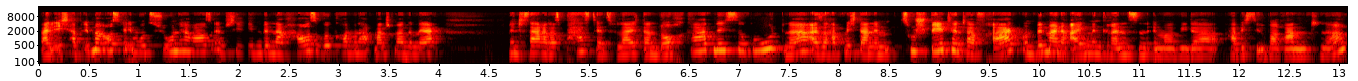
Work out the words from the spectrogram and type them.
weil ich habe immer aus der Emotion heraus entschieden, bin nach Hause gekommen und habe manchmal gemerkt, Mensch, Sarah, das passt jetzt vielleicht dann doch gerade nicht so gut. Ne? Also habe mich dann im, zu spät hinterfragt und bin meine eigenen Grenzen immer wieder, habe ich sie überrannt. Ne?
